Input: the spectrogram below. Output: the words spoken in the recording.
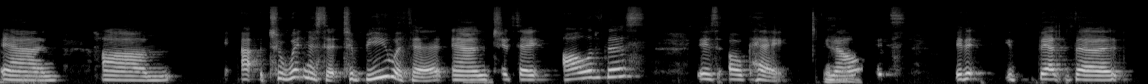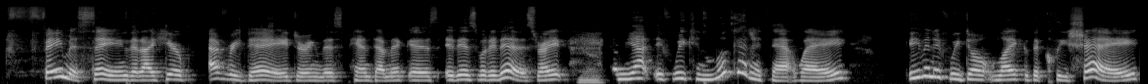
and um, uh, to witness it, to be with it, and to say all of this is okay. You Yeah. know, it's it, it, it that the famous saying that I hear every day during this pandemic is "it is what it is," right? Yeah. And yet, if we can look at it that way, even if we don't like the cliche,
